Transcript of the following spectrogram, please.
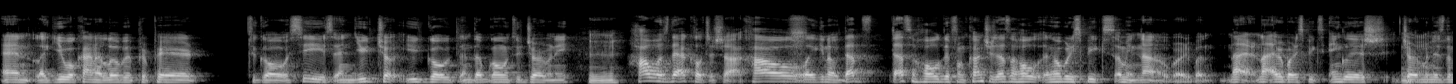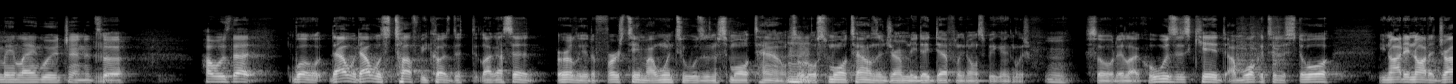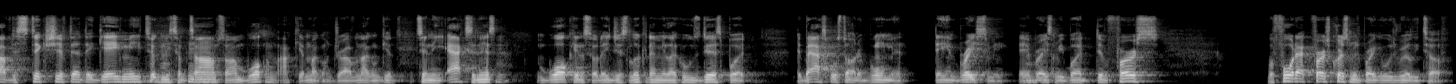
And like you were kind of a little bit prepared to go overseas and you cho- you go end up going to Germany. Mm-hmm. How was that culture shock? How like, you know, that's that's a whole different country. That's a whole nobody speaks I mean not nobody, but not not everybody speaks English. German Mm-hmm. is the main language and it's a how was that? Well, that that was tough because, the, like I said earlier, the first team I went to was in a small town. So those small towns in Germany, they definitely don't speak English. So they're like, "Who is this kid?" I'm walking to the store. You know, I didn't know how to drive the stick shift that they gave me. It took me some mm-hmm. time, so I'm walking. Okay, I'm not gonna drive. I'm not gonna get to any accidents. I'm walking, so they just looking at me like, "Who's this?" But the basketball started booming. They embraced me. They embraced me. But the first, before that first Christmas break, it was really tough.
